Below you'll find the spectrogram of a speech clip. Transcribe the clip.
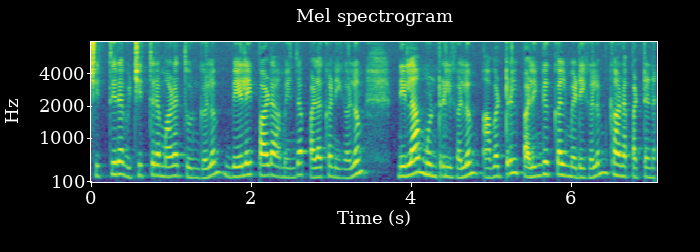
சித்திர விசித்திரமான தூண்களும் வேலைப்பாடு அமைந்த பழக்கணிகளும் நிலா முன்றில்களும் அவற்றில் பளிங்குக்கல் மேடைகளும் காணப்பட்டன.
